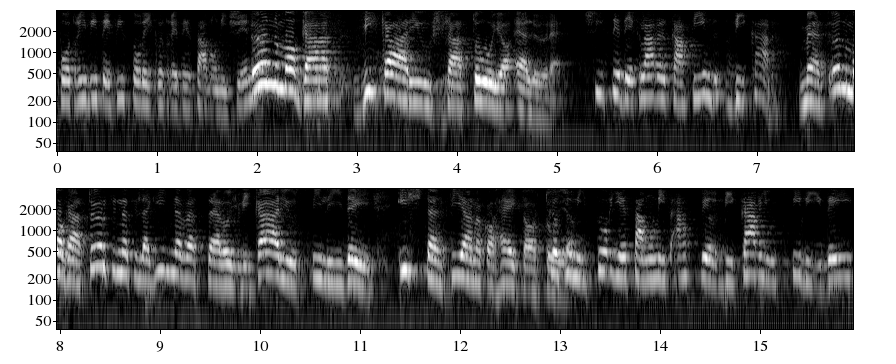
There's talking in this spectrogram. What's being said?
potrivit epistolei către tesaloniceni önmagát vikáriussá tolja előre. Și se declară ca fiind vicar. Mert önmagát történetileg így nevezte el, hogy Vicarius Filii Dei, Isten fiának a Căci în helytartója. istorie s-a numit astfel vicarius filii Dei,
